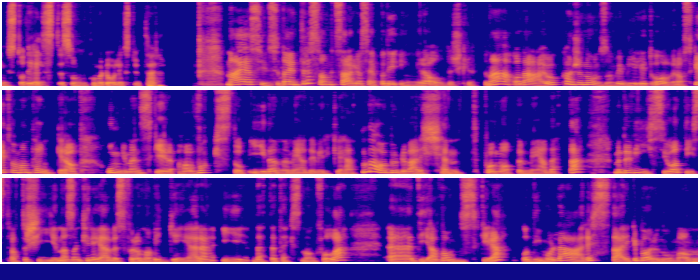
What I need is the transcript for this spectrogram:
yngste og de eldste som kommer dårligst ut her? Nei, jeg syns det er interessant særlig å se på de yngre aldersgruppene. Og det er jo kanskje noen som vil bli litt overrasket, for man tenker at unge mennesker har vokst opp i denne medievirkeligheten da, og burde være kjent på en måte med dette. Men det viser jo at de strategiene som kreves for å navigere i dette tekstmangfoldet, eh, de er vanskelige. Og de må læres. Det er ikke bare noe man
